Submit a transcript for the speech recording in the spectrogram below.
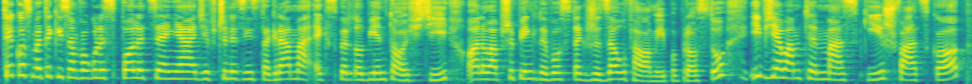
Te kosmetyki są w ogóle z polecenia dziewczyny z Instagrama, ekspert objętości. Ona ma przepiękne włosy, także zaufałam jej po prostu. I wzięłam te maski Schwarzkopf.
